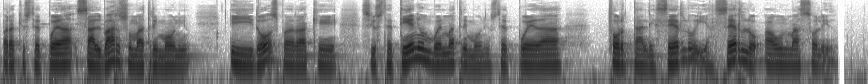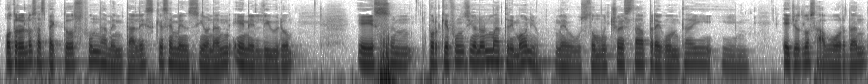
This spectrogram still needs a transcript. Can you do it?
para que usted pueda salvar su matrimonio y dos, para que si usted tiene un buen matrimonio, usted pueda fortalecerlo y hacerlo aún más sólido. Otro de los aspectos fundamentales que se mencionan en el libro es mm, ¿por qué funciona un matrimonio? Me gustó mucho esta pregunta y, ellos los abordan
